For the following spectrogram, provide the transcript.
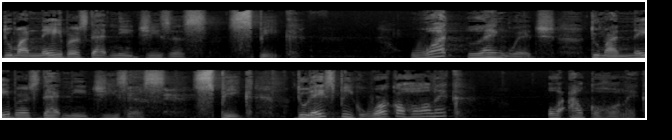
do my neighbors that need Jesus speak? What language do my neighbors that need Jesus speak? Do they speak workaholic or alcoholic?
